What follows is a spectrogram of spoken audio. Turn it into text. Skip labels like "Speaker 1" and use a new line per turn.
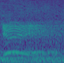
Game.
